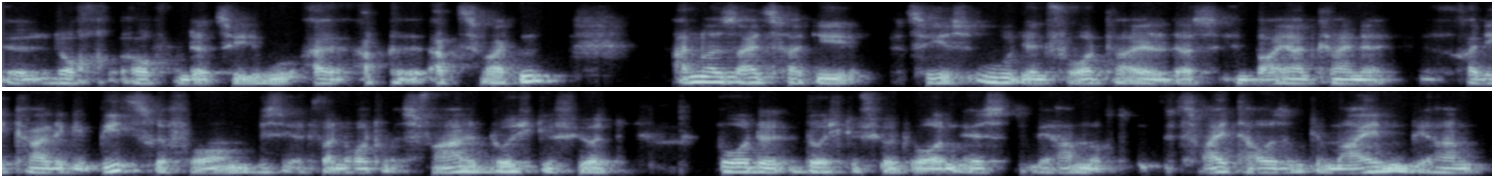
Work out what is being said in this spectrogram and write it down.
noch auch von der CDU ab, abzwacken. Andererseits hat die CSU den Vorteil, dass in Bayern keine radikale Gebietsreform, wie sie etwa in Nordrhein-Westfalen durchgeführt wurde, durchgeführt worden ist. Wir haben noch 2000 Gemeinden. Wir haben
